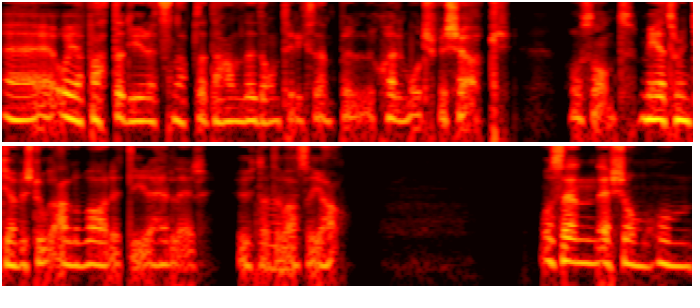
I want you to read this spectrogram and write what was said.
Eh, och jag fattade ju rätt snabbt att det handlade om till exempel självmordsförsök och sånt. Men jag tror inte jag förstod allvaret i det heller, utan att det Nej. var så, ja. Och sen eftersom hon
